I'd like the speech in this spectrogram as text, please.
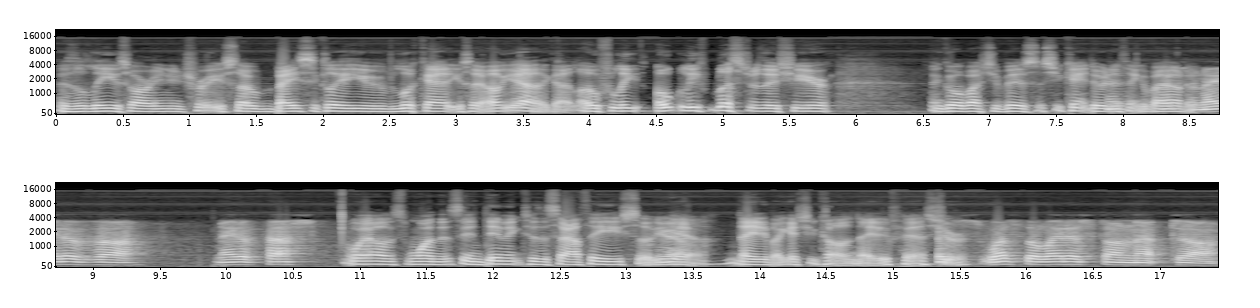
as the leaves are in your tree. So basically, you look at it, you say, "Oh yeah, they got oak leaf, oak leaf blister this year," and go about your business. You can't do anything about it's a it. native uh, native pest. Well, it's one that's endemic to the southeast, so yeah, Yeah. native. I guess you'd call it native pest. Sure. What's- What's the latest on that uh,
